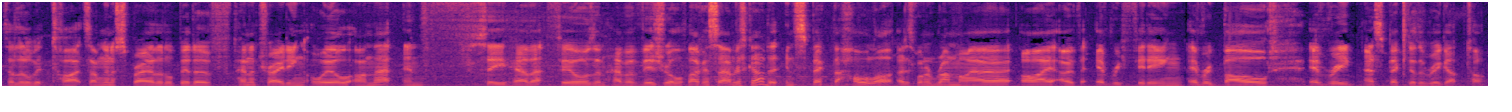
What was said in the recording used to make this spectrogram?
is a little bit tight so I'm going to spray a little bit of penetrating oil on that and see how that feels and have a visual. Like I say, I'm just going to inspect the whole lot. I just want to run my eye over every fitting, every bolt, every aspect of the rig up top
